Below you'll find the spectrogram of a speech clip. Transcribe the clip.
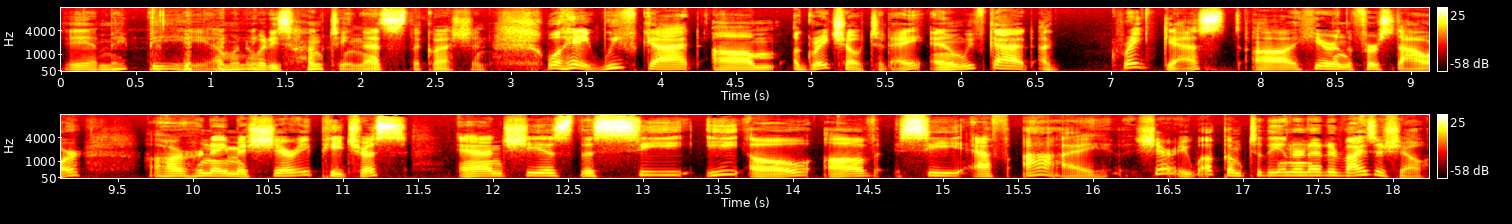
Yeah, maybe. I wonder what he's hunting. That's the question. Well, hey, we've got um, a great show today, and we've got a great guest uh, here in the first hour. Uh, her name is Sherry Petrus, and she is the CEO of CFI. Sherry, welcome to the Internet Advisor Show.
